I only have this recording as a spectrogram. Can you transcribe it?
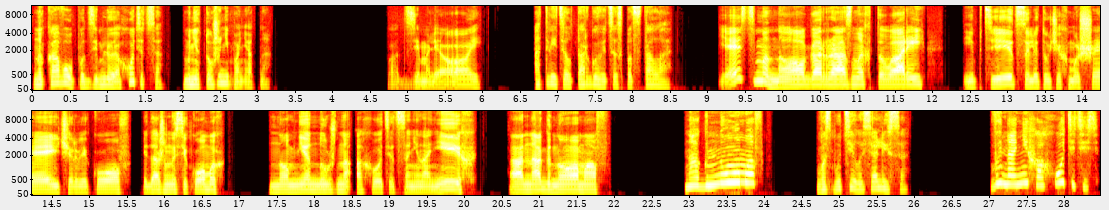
на кого под землей охотиться, мне тоже непонятно». «Под землей, ответил торговец из-под стола. «Есть много разных тварей, и птиц, и летучих мышей, и червяков, и даже насекомых. Но мне нужно охотиться не на них, а на гномов». «На гномов?» — возмутилась Алиса. «Вы на них охотитесь?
